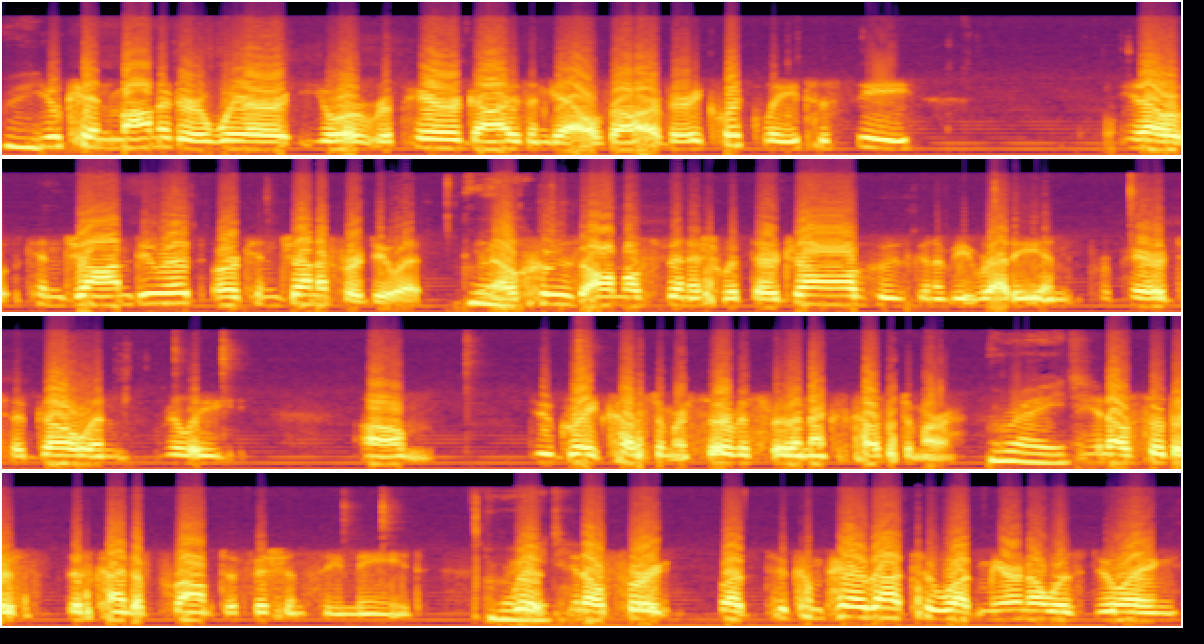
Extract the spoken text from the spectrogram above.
Right. you can monitor where your repair guys and gals are very quickly to see, you know, can John do it or can Jennifer do it? You know, who's almost finished with their job, who's going to be ready and prepared to go and really um, do great customer service for the next customer. right. You know, so there's this kind of prompt efficiency need. Right. With, you know, for but to compare that to what Myrna was doing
